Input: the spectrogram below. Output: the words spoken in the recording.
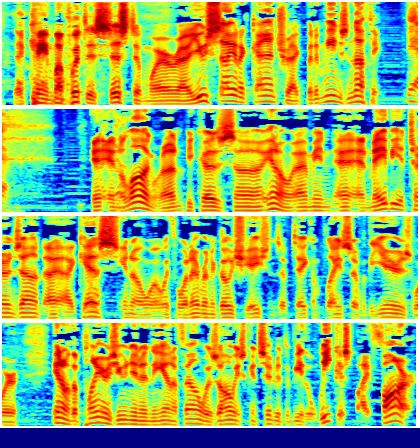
that came up with this system where uh, you sign a contract, but it means nothing. Yeah. In, in the long run because uh, you know I mean and, and maybe it turns out I, I guess you know with whatever negotiations have taken place over the years where you know the players union in the NFL was always considered to be the weakest by far.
